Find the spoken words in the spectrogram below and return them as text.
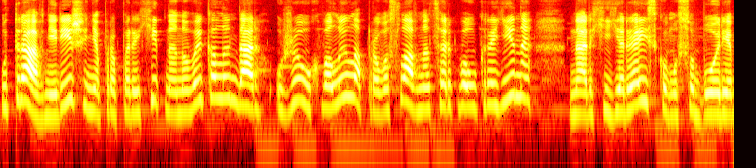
У травні рішення про перехід на новий календар уже ухвалила Православна церква України на архієрейському соборі.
